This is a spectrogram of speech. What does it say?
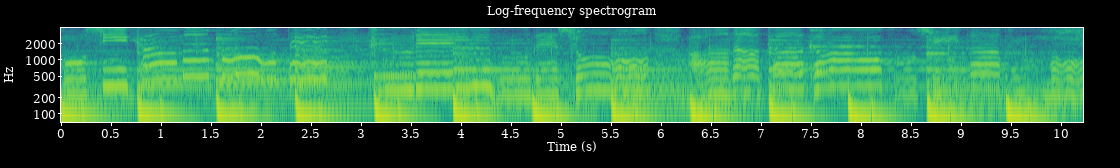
星が守ってくれるのでしょう。あなたが落とした分も。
